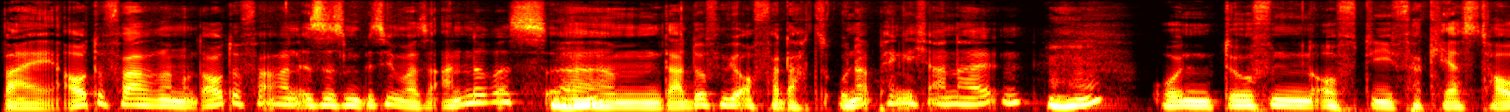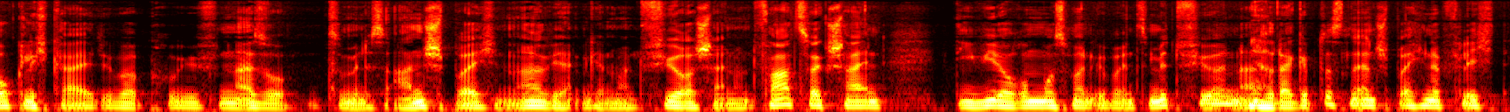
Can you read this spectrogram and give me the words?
Bei Autofahrerinnen und Autofahrern ist es ein bisschen was anderes. Mhm. Ähm, da dürfen wir auch verdachtsunabhängig anhalten mhm. und dürfen auf die Verkehrstauglichkeit überprüfen, also zumindest ansprechen. Ne? Wir hätten gerne mal einen Führerschein und Fahrzeugschein. Die wiederum muss man übrigens mitführen. Also ja. da gibt es eine entsprechende Pflicht.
